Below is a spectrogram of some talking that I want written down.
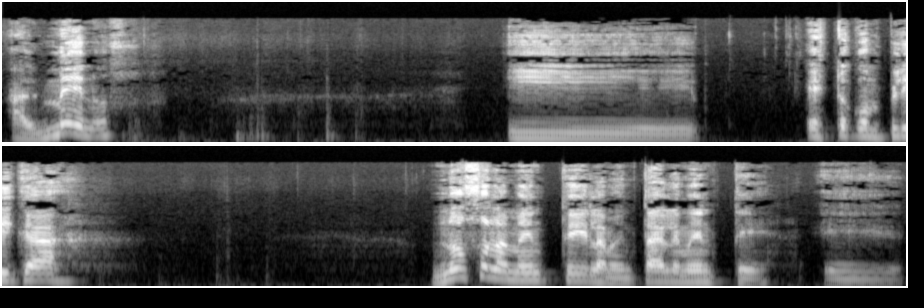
al menos, y esto complica no solamente, lamentablemente, eh,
